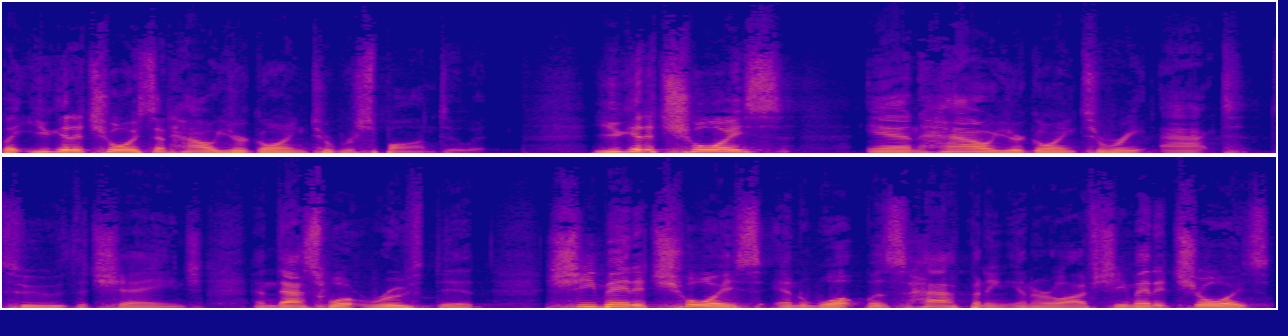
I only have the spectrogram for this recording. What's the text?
but you get a choice in how you're going to respond to it. You get a choice in how you're going to react to the change. And that's what Ruth did. She made a choice in what was happening in her life. She made a choice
